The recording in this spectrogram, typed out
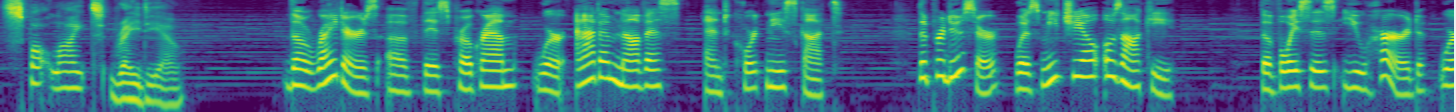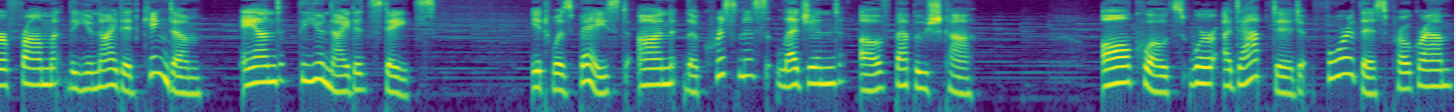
spotlight radio. The writers of this program were Adam Navis and Courtney Scott. The producer was Michio Ozaki. The voices you heard were from the United Kingdom and the United States. It was based on the Christmas legend of Babushka. All quotes were adapted for this program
